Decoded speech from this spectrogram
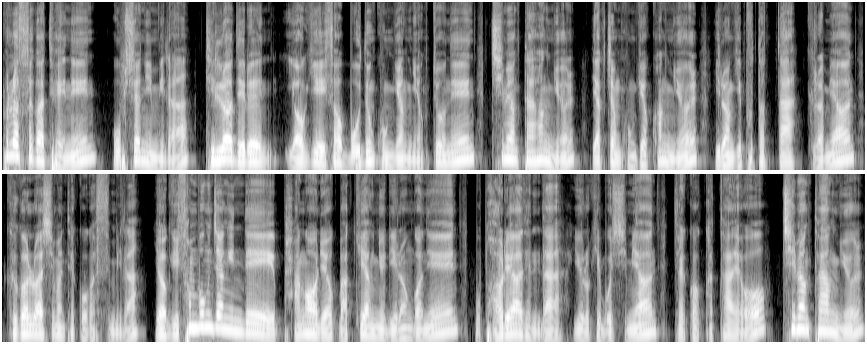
플러스가 되는 옵션입니다. 딜러들은 여기에서 모든 공격력 또는 치명타 확률, 약점 공격 확률 이런 게 붙었다. 그러면 그걸로 하시면 될 것 같습니다. 여기 선봉장인데 방어력, 막기 확률 이런 거는 뭐 버려야 된다. 이렇게 보시면 될 것 같아요. 치명타 확률,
